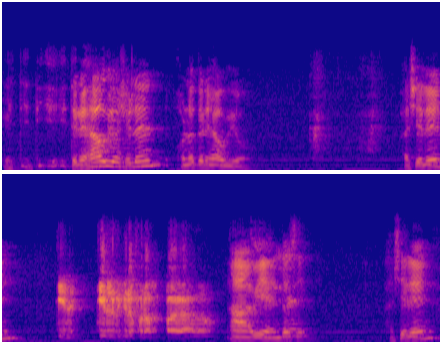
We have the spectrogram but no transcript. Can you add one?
Este, ¿Tenés audio, Ayelen, o no tenés audio? ¿Ayelen? Tiene, tiene el micrófono apagado. Ah, bien, entonces. ¿Ayelen?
